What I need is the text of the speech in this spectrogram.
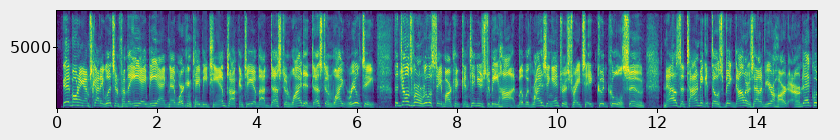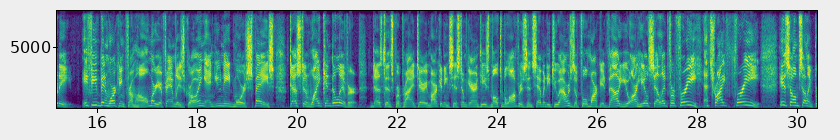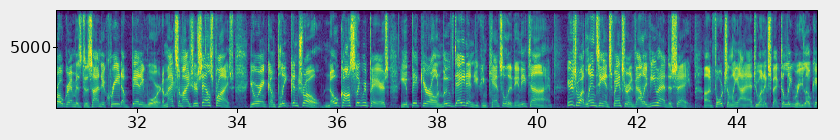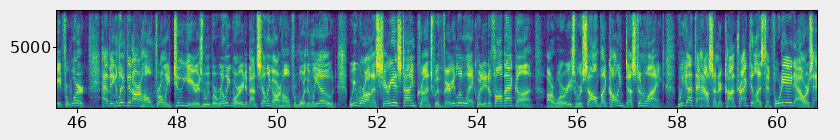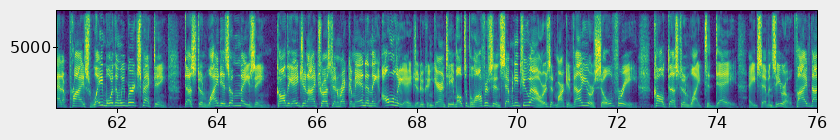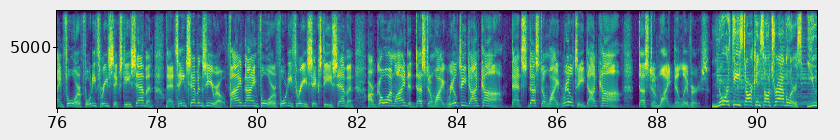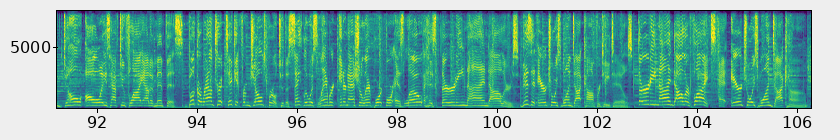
Good morning. I'm Scotty Woodson from the EAB Ag Network and KBTM talking to you about Dustin White at Dustin White Realty. The Jonesboro real estate market continues to be hot, but with rising interest rates, it could cool soon. Now's the time to get those big dollars out of your hard earned equity. If you've been working from home or your family's growing and you need more space, Dustin White can deliver. Dustin's proprietary marketing system guarantees multiple offers in 72 hours of full market value, or he'll sell it for free. That's right, free. His home selling program is designed to create a bidding war to maximize your sales price. You're in complete control. No costly repairs. You pick your own move date and you can cancel at any time. Here's what Lindsay and Spencer in Valley View had to say. Unfortunately, I had to unexpectedly relocate for work. Having lived in our home for only two years, we were really worried about selling our home for more than we owed. We were on a serious time crunch with very little equity to fall back on. Our worries were solved by calling Dustin White. We got the house under contract in less than 48 hours at a price way more than we were expecting. Dustin White is amazing. Call the agent I trust and recommend, and the only agent who can guarantee multiple offers in 72 hours at market value or sold free. Call Dustin White today, 870 594 4367. That's 870 594 4367. Or go online to DustinWhiteRealty.com. That's DustinWhiteRealty.com. Dustin White delivers. Northeast Arkansas travelers, you don't always have to fly out of Memphis. Book a round trip ticket from Jonesboro to the St. Louis Lambert International Airport for as low as $39. Visit airchoice1.com for details. $39 flights at airchoice1.com.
